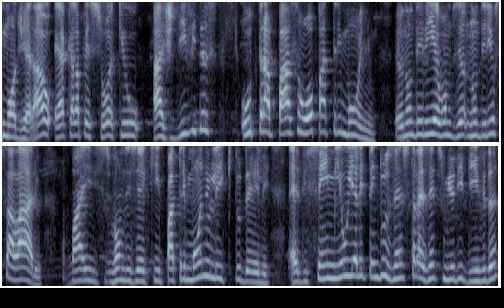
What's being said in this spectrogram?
modo geral, é aquela pessoa que o, as dívidas ultrapassam o patrimônio. Eu não diria, vamos dizer, não diria o salário, mas vamos dizer que patrimônio líquido dele é de 100 mil e ele tem 200, 300 mil de dívida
